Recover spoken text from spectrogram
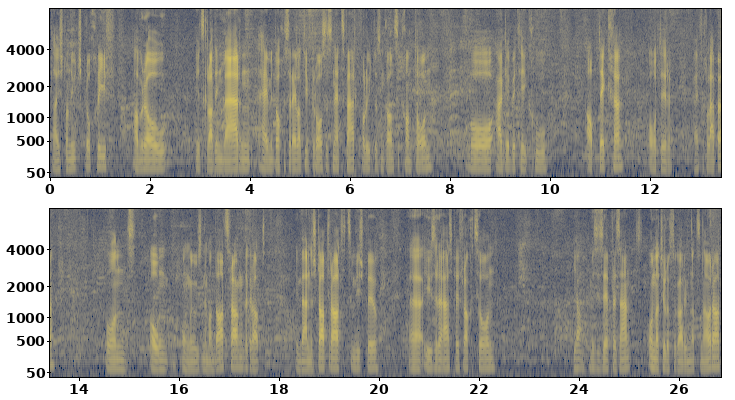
Da ist noch nicht spruchreif. Aber auch jetzt gerade in Bern haben wir doch ein relativ großes Netzwerk von Leuten aus dem ganzen Kanton, die LGBTQ abdecken oder einfach leben. Und auch unter unseren Mandatsragenden, gerade im Berner Stadtrat zum Beispiel, äh, in unserer SP-Fraktion. Ja, wir sind sehr präsent und natürlich sogar im Nationalrat.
